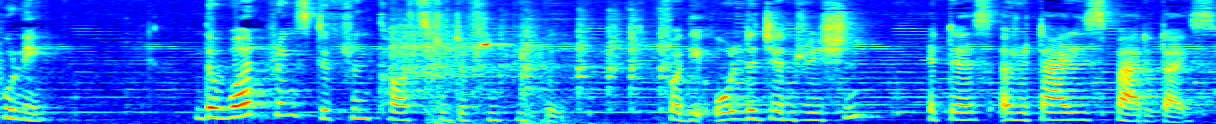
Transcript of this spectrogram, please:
Pune the word brings different thoughts to different people For the older generation, it is a retiree's paradise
